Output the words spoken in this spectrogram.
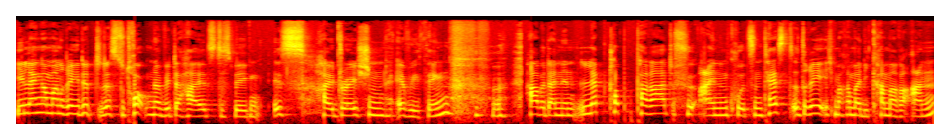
Je länger man redet, desto trockener wird der Hals. Deswegen ist Hydration everything. Habe deinen Laptop parat für einen kurzen Testdreh. Ich mache immer die Kamera an,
